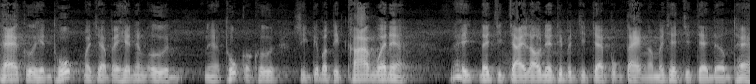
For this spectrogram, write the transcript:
แท้ๆคือเห็นทุกข์ไม่ใช่ไปเห็นอย่างอื่นเนี่ยทุกข์ก็คือสิ่งที่มาติดค้างไว้เนี่ยในในจิตใจเราเนี่ยที่เป็นจิตใจปรุงแต่งไม่ใช่จิตใจเดิมแท้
